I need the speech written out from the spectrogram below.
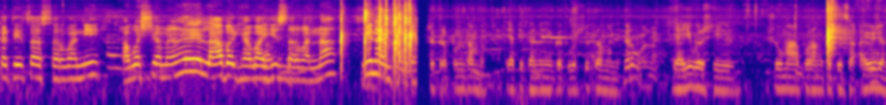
कथेचा सर्वांनी अवश्यमय लाभ घ्यावा ही सर्वांना विनंती. आहे या ठिकाणी गतवर्षीप्रमाणे याही वर्षी शिवमहापुराण कथेचं आयोजन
